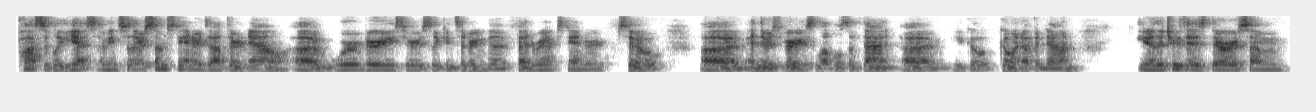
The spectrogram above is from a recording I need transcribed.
Possibly, yes. I mean, so there's some standards out there now. Uh, we're very seriously considering the FedRAMP standard. So, um, and there's various levels of that. Um, you go going up and down. You know, the truth is there are some,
